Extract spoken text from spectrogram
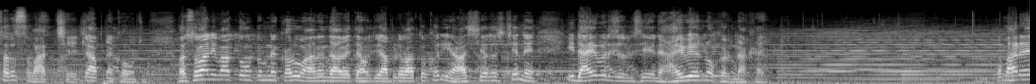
સરસ વાત છે એટલે આપણે કહું છું. હસવાની વાત તો હું તમને કરું, આનંદ આવે ત્યાં સુધી આપણે વાતો કરીએ. હાસ્યરસ છે ને, એ ડાયવર્ઝન છે, એને હાઈવે નો કરી નાખાય. તમારે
